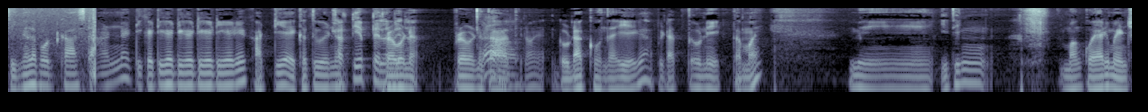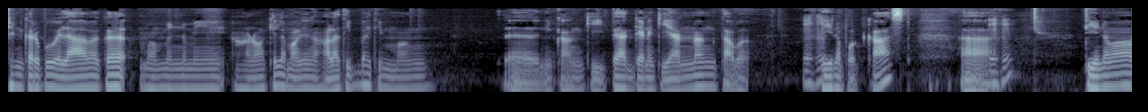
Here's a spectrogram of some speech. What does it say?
සිංහල පොඩ්කාස්ට අන්න ටික ටික ටික ටික ටිකට කට්ටිය එකතු වෙන ටිය පෙලවන ප්‍රවණතාතින ගොඩක් හොඳයි ඒක. අපිටත් ඕන එක් තමයි. මේ ඉතිං මං කොයරි මෙන්ෂන් කරපු වෙලාවක මං මෙන්න මේ හනෝ කියලා මගෙන් හලා තිබ්බ. ඉතින් මං නිකං කීපයක් ගැන කියන්නම් තව තියෙන පොඩ්කාස්ට්. තියෙනවා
